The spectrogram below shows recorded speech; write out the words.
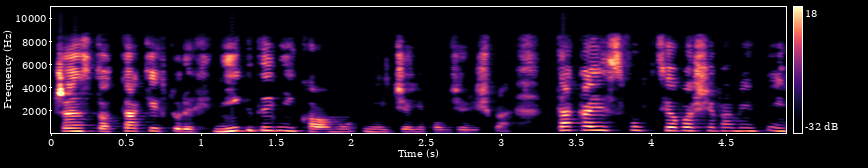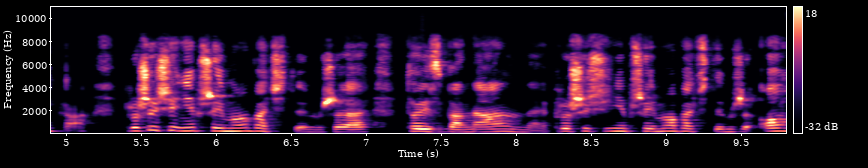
Często takie, których nigdy nikomu nigdzie nie powiedzieliśmy. Taka jest funkcja właśnie pamiętnika. Proszę się nie przejmować tym, że to jest banalne. Proszę się nie przejmować tym, że o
